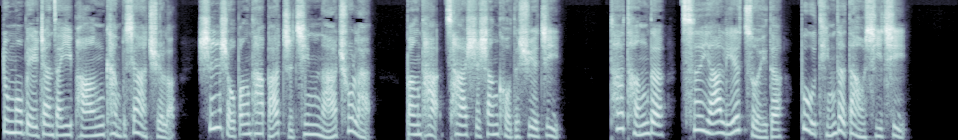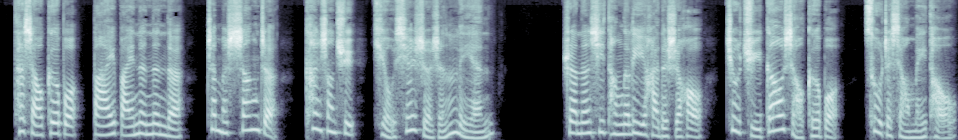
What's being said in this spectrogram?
陆漠北站在一旁看不下去了，伸手帮他把纸巾拿出来，帮他擦拭伤口的血迹。他疼的呲牙咧嘴的，不停的倒吸气。他小胳膊白白嫩嫩的，这么伤着，看上去有些惹人怜。阮南希疼得厉害的时候，就举高小胳膊，蹙着小眉头，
